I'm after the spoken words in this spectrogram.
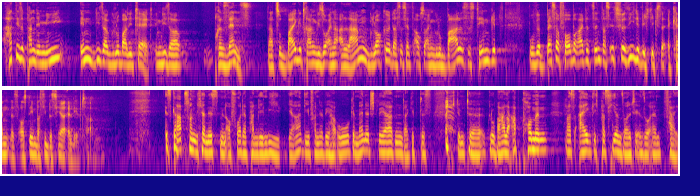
Hat diese Pandemie in dieser Globalität, in dieser Präsenz dazu beigetragen, wie so eine Alarmglocke, dass es jetzt auch so ein globales System gibt, wo wir besser vorbereitet sind? Was ist für Sie die wichtigste Erkenntnis aus dem, was Sie bisher erlebt haben? Es gab schon Mechanismen auch vor der Pandemie, ja, die von der WHO gemanagt werden. Da gibt es bestimmte globale Abkommen, was eigentlich passieren sollte in so einem Fall.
